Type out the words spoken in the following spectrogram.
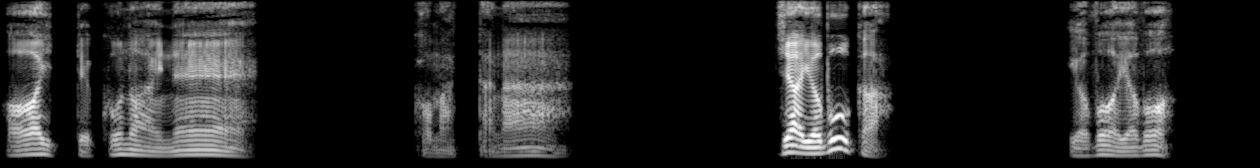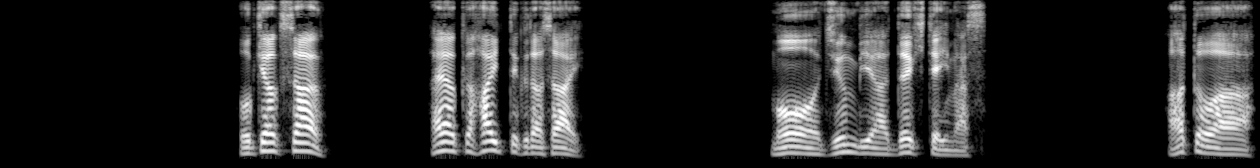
入ってこないね。困ったな。じゃあ呼ぼうか。呼ぼう呼ぼう。お客さん、早く入ってください。もう準備はできています。あとは、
